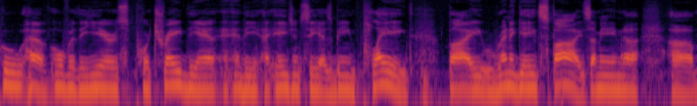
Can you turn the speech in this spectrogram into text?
who have over the years portrayed the, uh, the agency as being plagued by renegade spies. I mean, uh, um,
